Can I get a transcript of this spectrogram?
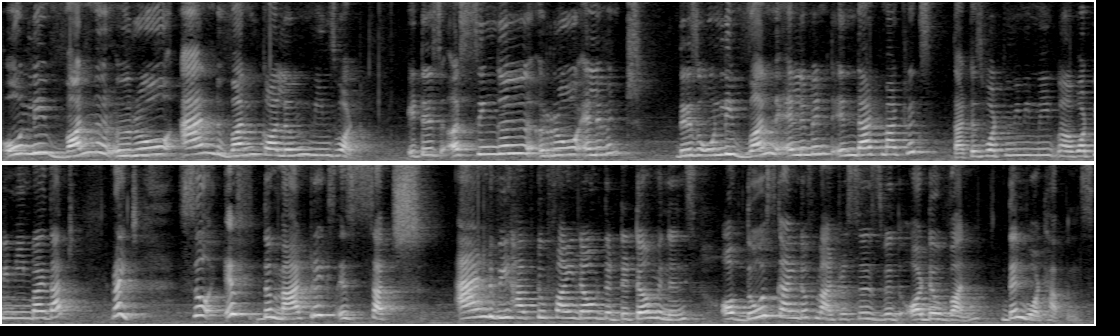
only 1 row and 1 column means what? It is a single row element. There is only one element in that matrix. That is what we mean, uh, what we mean by that, right? So if the matrix is such and we have to find out the determinants of those kind of matrices with order 1, then what happens?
